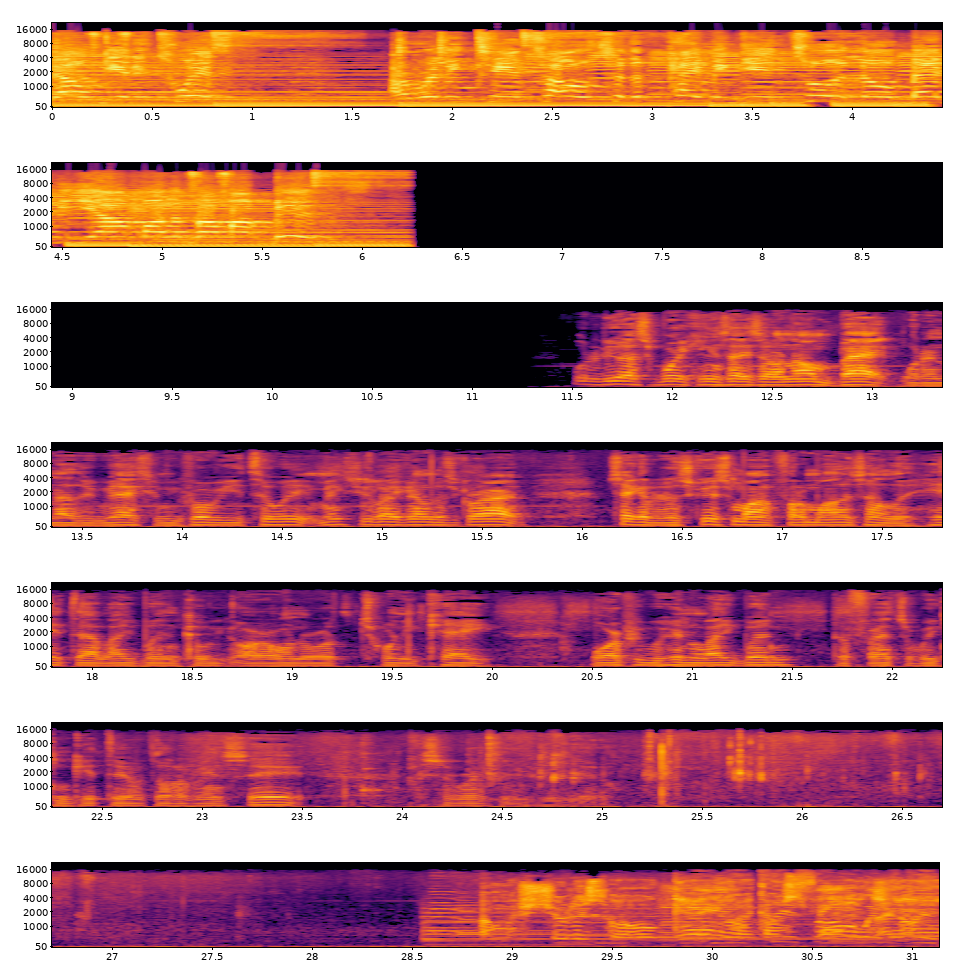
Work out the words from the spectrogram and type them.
don't get it twisted. I'm really ten toes to the pavement, getting to it, little baby. Yeah, I'm all about my business. What it do, that's your boy King so and I'm back with another reaction. Before we get to it, make sure you like and subscribe. Check out the description box for the other channel and hit that like button because we are on the road to 20k. More people hitting the like button, the faster we can get there with all that being said. Let's right to the video. Shoot this whole game like I'm Spanish, man.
